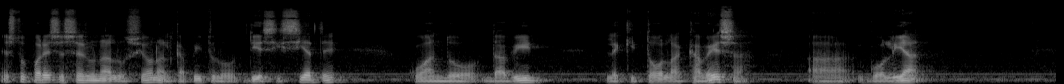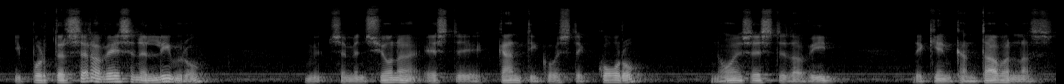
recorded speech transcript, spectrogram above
Esto parece ser una alusión al capítulo 17, cuando David le quitó la cabeza a Goliat. Y por tercera vez en el libro se menciona este cántico, este coro, no es este David de quien cantaban las,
